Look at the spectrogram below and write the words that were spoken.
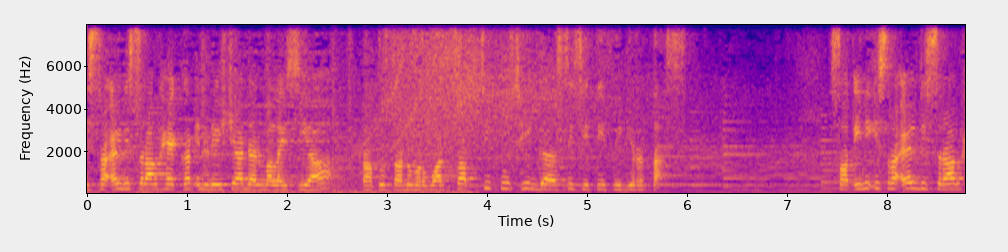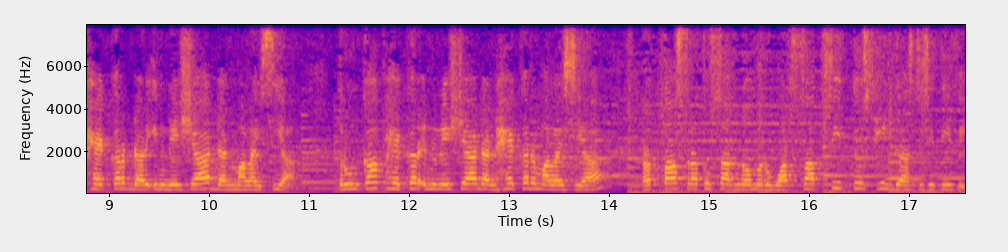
Israel diserang hacker Indonesia dan Malaysia, ratusan nomor WhatsApp, situs hingga CCTV diretas. Saat ini Israel diserang hacker dari Indonesia dan Malaysia. Terungkap hacker Indonesia dan hacker Malaysia retas ratusan nomor WhatsApp, situs hingga CCTV.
